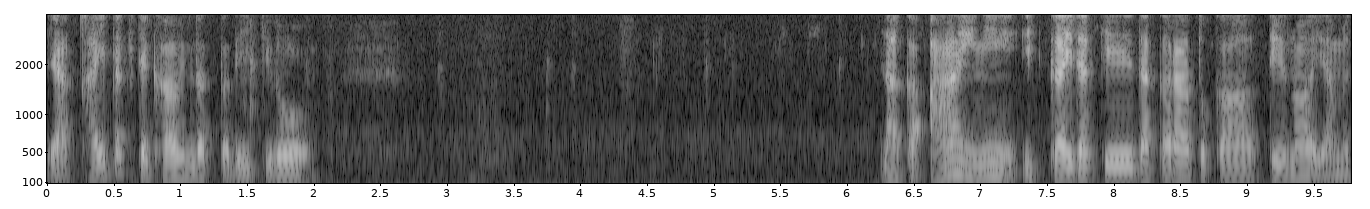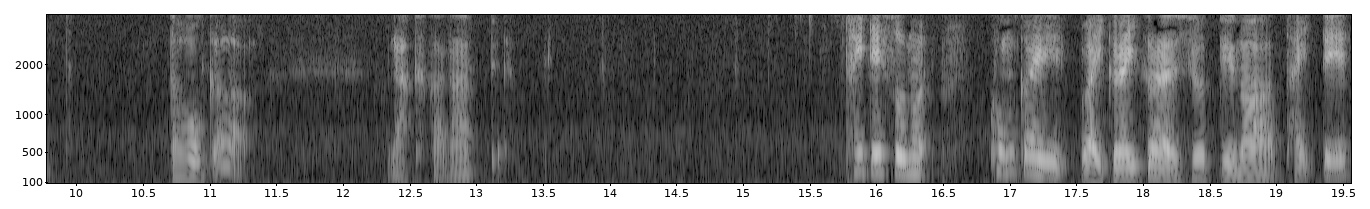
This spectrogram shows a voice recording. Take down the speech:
いや買いたくて買うんだったらいいけどなんか安易に1回だけだからとかっていうのはやめた方が楽かなって。大抵その今回はいくらいくらですよっていうのは大抵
